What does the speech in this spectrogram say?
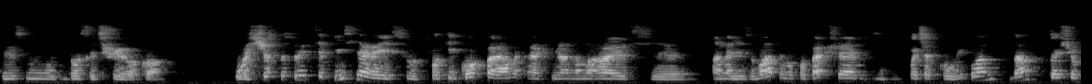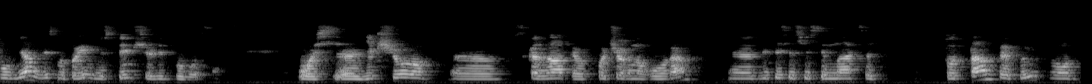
плюс-мінус досить широко. Ось що стосується після рейсу, по кількох параметрах я намагаюся е, аналізувати. Ну, по-перше, початковий план, да? той, що був я, звісно, порівнюю з тим, що відбулося. Ось, е, якщо е, сказати по Чорногора, 2017, то там приблизно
